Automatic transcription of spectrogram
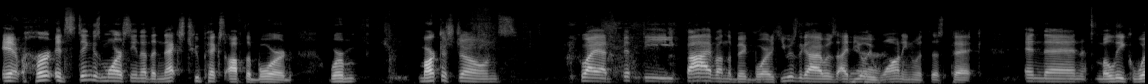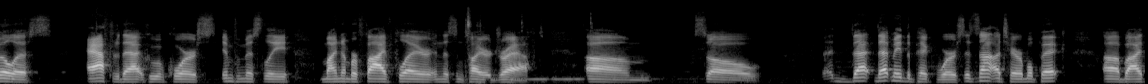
it hurt. It stings more seeing that the next two picks off the board were Marcus Jones, who I had 55 on the big board. He was the guy I was ideally Yeah. wanting with this pick. And then Malik Willis after that, who, of course, infamously my number five player in this entire draft. Um, so that that made the pick worse. It's not a terrible pick, uh, but I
